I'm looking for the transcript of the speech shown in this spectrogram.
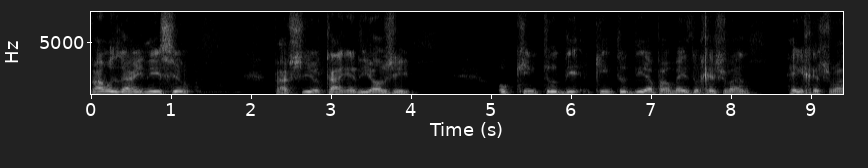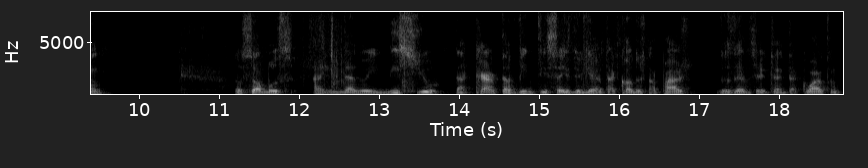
Vamos dar início para a Tanya de hoje, o quinto dia, quinto dia para o mês do Reshvan, Rei Reshvan. Nós somos ainda no início da carta 26 de Guerra Kodesh, na página 284,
